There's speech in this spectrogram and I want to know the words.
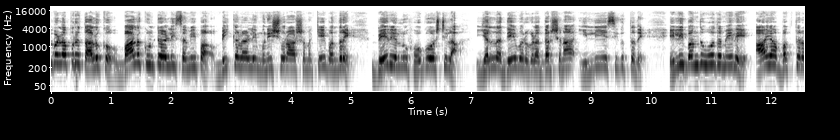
ಚಿಕ್ಕಬಳ್ಳಾಪುರ ತಾಲೂಕು ಬಾಲಕುಂಟಹಳ್ಳಿ ಸಮೀಪ ಬಿಕ್ಕಲಹಳ್ಳಿ ಮುನೀಶ್ವರ ಆಶ್ರಮಕ್ಕೆ ಬಂದರೆ ಬೇರೆಲ್ಲೂ ಹೋಗುವಷ್ಟಿಲ್ಲ. ಎಲ್ಲ ದೇವರುಗಳ ದರ್ಶನ ಇಲ್ಲಿಯೇ ಸಿಗುತ್ತದೆ. ಇಲ್ಲಿ ಬಂದು ಹೋದ ಮೇಲೆ ಆಯಾ ಭಕ್ತರ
